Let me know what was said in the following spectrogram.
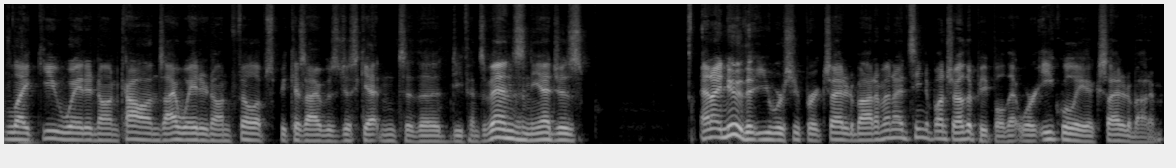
like you waited on Collins, I waited on Phillips because I was just getting to the defensive ends and the edges. And I knew that you were super excited about him, and I'd seen a bunch of other people that were equally excited about him.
